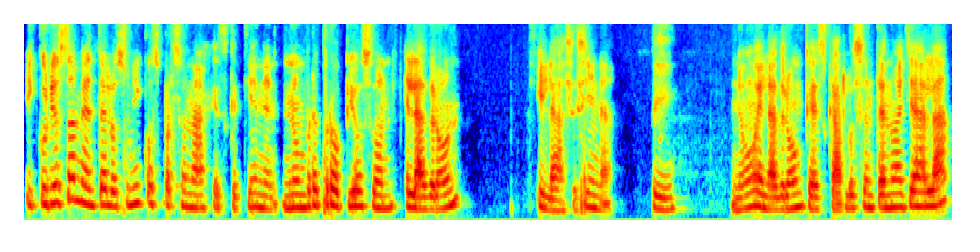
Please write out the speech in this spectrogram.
y curiosamente los únicos personajes que tienen nombre propio son el ladrón y la asesina, sí, ¿no? El ladrón que es Carlos Centeno Ayala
